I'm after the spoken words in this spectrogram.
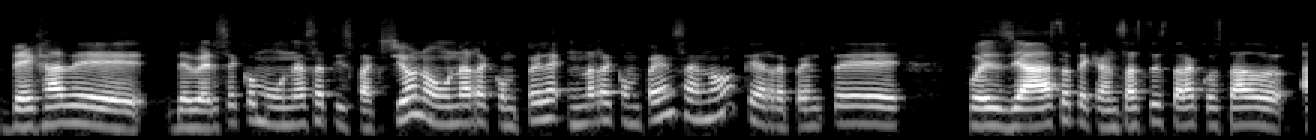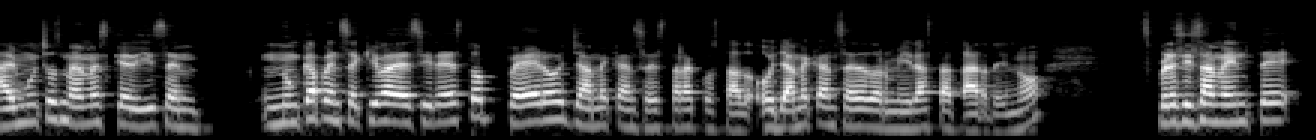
deja de, de, verse como una satisfacción o una, una recompensa, ¿no? Que de repente, pues ya hasta te cansaste de estar acostado. Hay muchos memes que dicen, nunca pensé que iba a decir esto, pero ya me cansé de estar acostado o ya me cansé de dormir hasta tarde, ¿no? Es precisamente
